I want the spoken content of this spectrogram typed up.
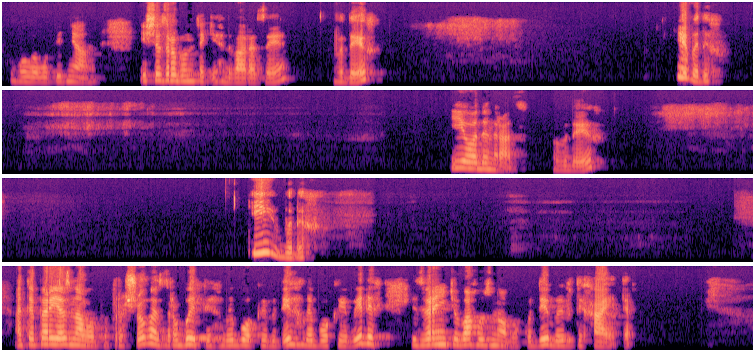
Голову підняли. І ще зробимо таких два рази. Вдих. І видих. І один раз. Вдих. І видих. А тепер я знову попрошу вас зробити глибокий вдих, глибокий видих, і зверніть увагу знову, куди ви вдихаєте.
